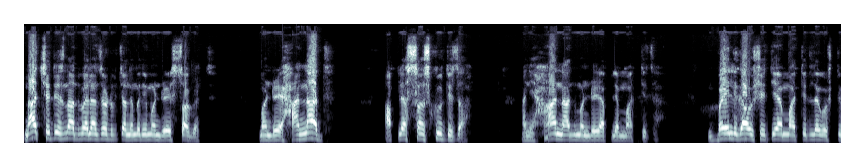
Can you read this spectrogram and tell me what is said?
नाद छत्तीस नाद बैलांचा युट्यूब चॅनलमध्ये मंडळी स्वागत. मंडळी हा नाद आपल्या संस्कृतीचा आणि हा नाद मंडळी आपल्या मातीचा. बैलगाव शेती या मातीतल्या गोष्टी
